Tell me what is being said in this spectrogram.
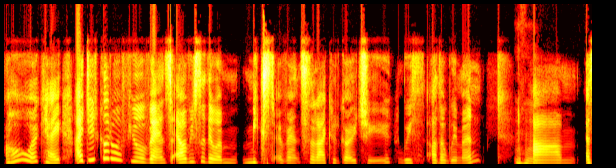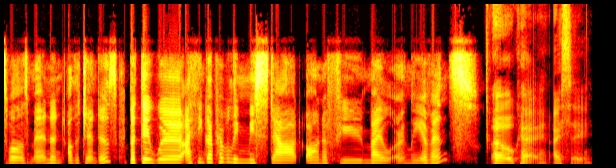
Oh, okay. I did go to a few events. Obviously, there were mixed events that I could go to with other women, hmm um, as well as men and other genders. But there were, I think I probably missed out on a few male-only events. Oh, okay, I see.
